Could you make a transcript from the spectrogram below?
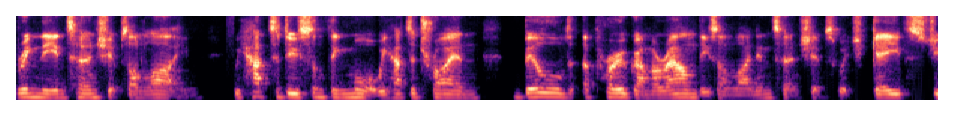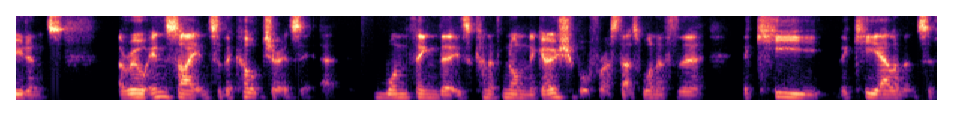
bring the internships online. We had to do something more. We had to try and build a program around these online internships, which gave students a real insight into the culture. It's uh, one thing that is kind of non-negotiable for us. That's one of the, the key the key elements of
